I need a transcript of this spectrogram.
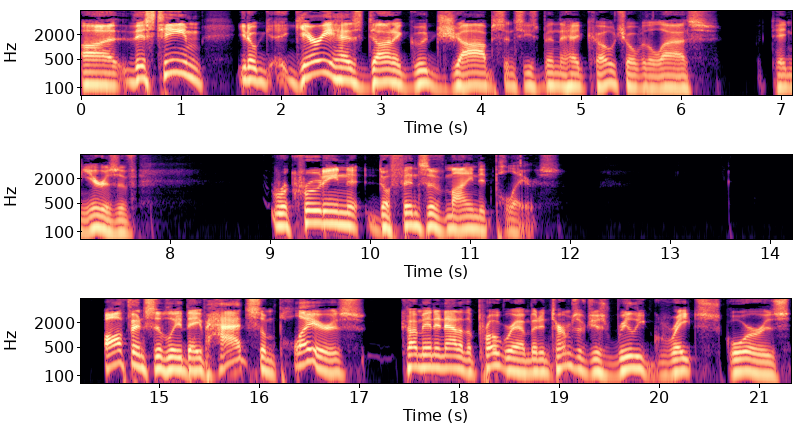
Uh, this team, you know, Garry has done a good job since he's been the head coach over the last 10 years of – recruiting defensive minded players. Offensively, they've had some players come in and out of the program, but in terms of just really great scorers,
